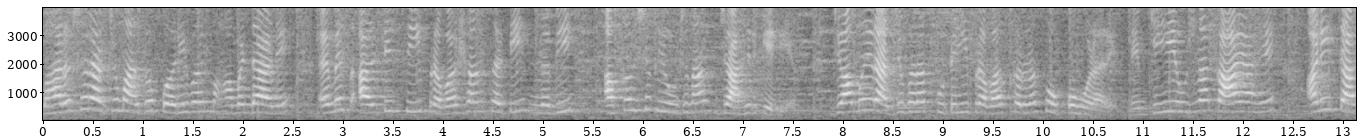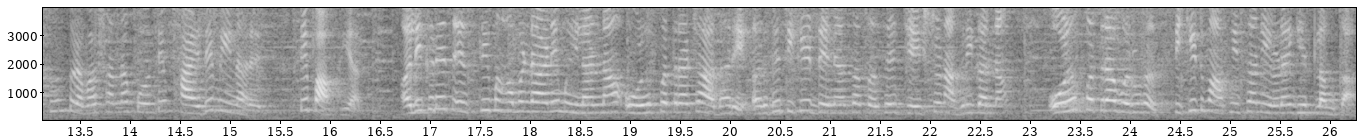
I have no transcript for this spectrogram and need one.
महाराष्ट्र राज्य मार्ग परिवहन महामंडळाने M S R T C प्रवाशांसाठी नवी आकर्षक योजना जाहीर केली आहे. ज्यामुळे राज्यभरात कुठेही प्रवास करणं सोपं होणार आहे. नेमकी ही योजना काय आहे आणि त्यातून प्रवाशांना कोणते फायदे मिळणार आहेत ते पाहूयात. अलीकडेच एस टी महामंडळाने महिलांना ओळखपत्राच्या आधारे अर्धे तिकीट देण्याचा तसेच ज्येष्ठ नागरिकांना ओळखपत्रावरूनच तिकीट माफीचा निर्णय घेतला होता.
